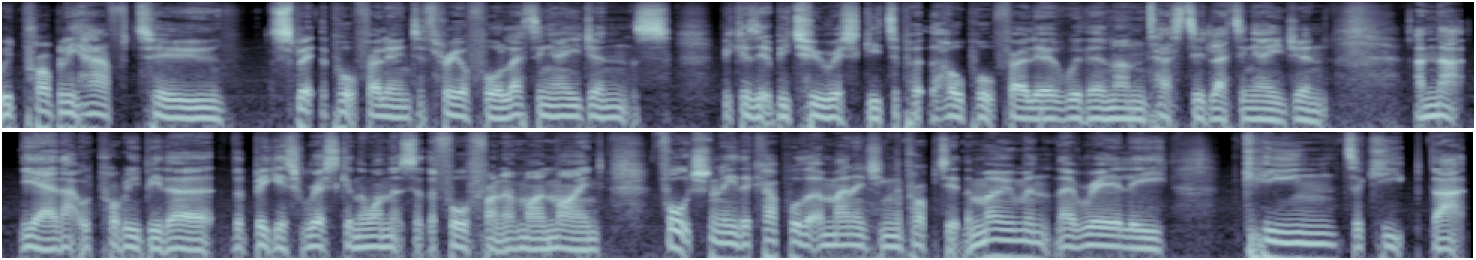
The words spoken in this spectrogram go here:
We'd probably have to split the portfolio into three or four letting agents because it would be too risky to put the whole portfolio with an untested letting agent and that yeah that would probably be the the biggest risk and the one that's at the forefront of my mind fortunately the couple that are managing the property at the moment they're really keen to keep that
